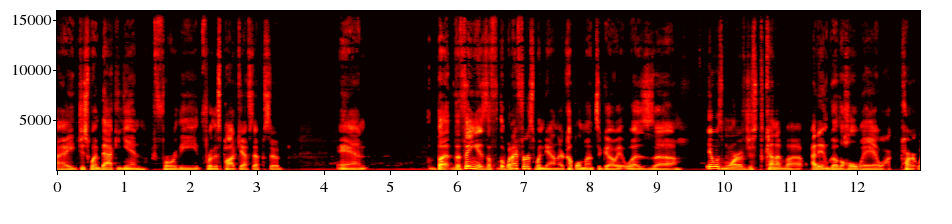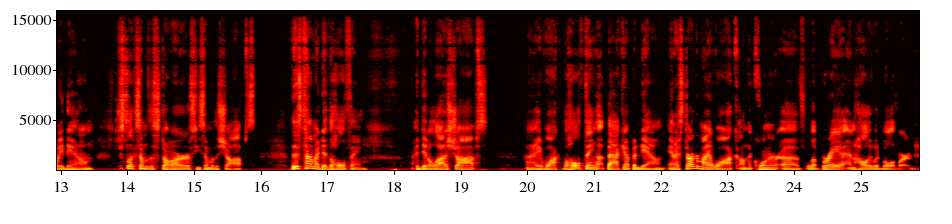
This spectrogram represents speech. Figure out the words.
I just went back again for the for this podcast episode. And but the thing is, when I first went down there a couple of months ago, it was uh, it was more of just kind of uh, I didn't go the whole way. I walked part way down, just to look some of the stars, see some of the shops. This time I did the whole thing. I did a lot of shops. I walked the whole thing back up and down, and I started my walk on the corner of La Brea and Hollywood Boulevard.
